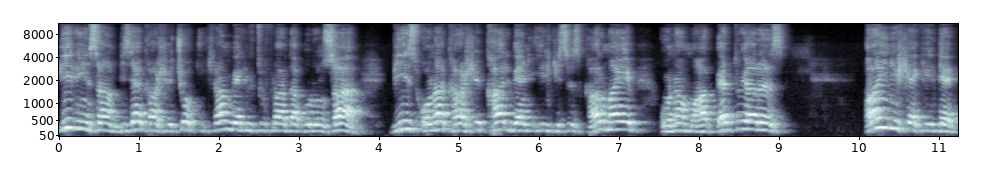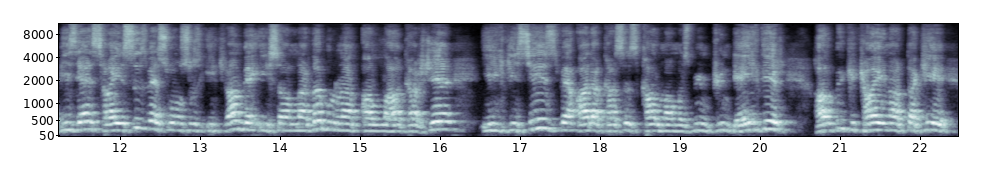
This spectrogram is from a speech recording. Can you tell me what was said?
Bir insan bize karşı çok ikram ve lütuflarda bulunsa, biz ona karşı kalben ilgisiz kalmayıp ona muhabbet duyarız. Aynı şekilde bize sayısız ve sonsuz ikram ve ihsanlarda bulunan Allah'a karşı ilgisiz ve alakasız kalmamız mümkün değildir. Halbuki kainattaki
